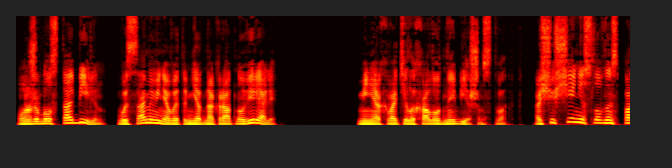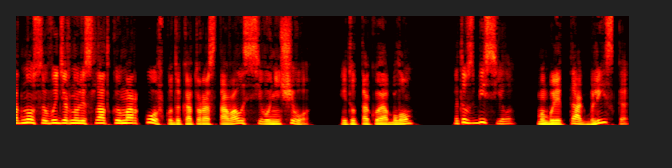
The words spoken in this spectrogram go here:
Он же был стабилен. Вы сами меня в этом неоднократно уверяли». Меня охватило холодное бешенство. Ощущение, словно из-под носа выдернули сладкую морковку, до которой оставалось всего ничего. И тут такой облом. Это взбесило. Мы были так близко.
